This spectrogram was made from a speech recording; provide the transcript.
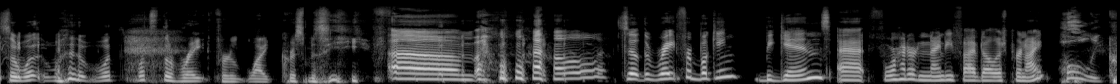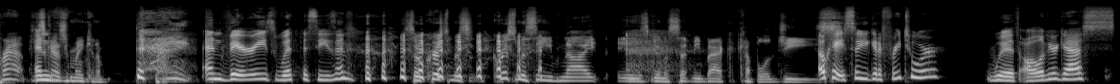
So what what what's the rate for like Christmas Eve? Um, well, so the rate for booking begins at $495 per night Holy crap! These And- guys are making a bank. and varies with the season. So Christmas Christmas Eve night is going to set me back a couple of G's. okay, so you get a free tour with all of your guests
